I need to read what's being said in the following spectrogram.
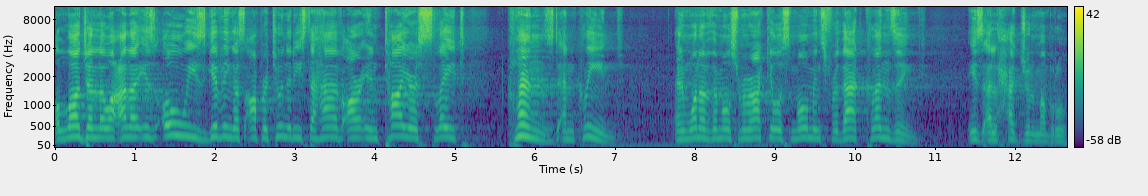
Allah Jalla wa ala is always giving us opportunities to have our entire slate cleansed and cleaned. And one of the most miraculous moments for that cleansing is Al Hajjul Mabrur.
